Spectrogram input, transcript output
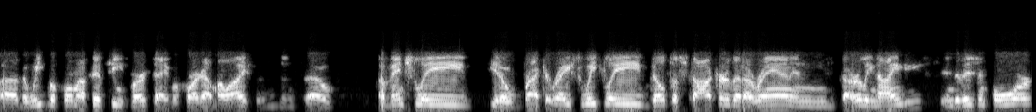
uh, the week before my 15th birthday, before I got my license. And so eventually, you know, bracket race weekly, built a stocker that I ran in the early 90s in Division Four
